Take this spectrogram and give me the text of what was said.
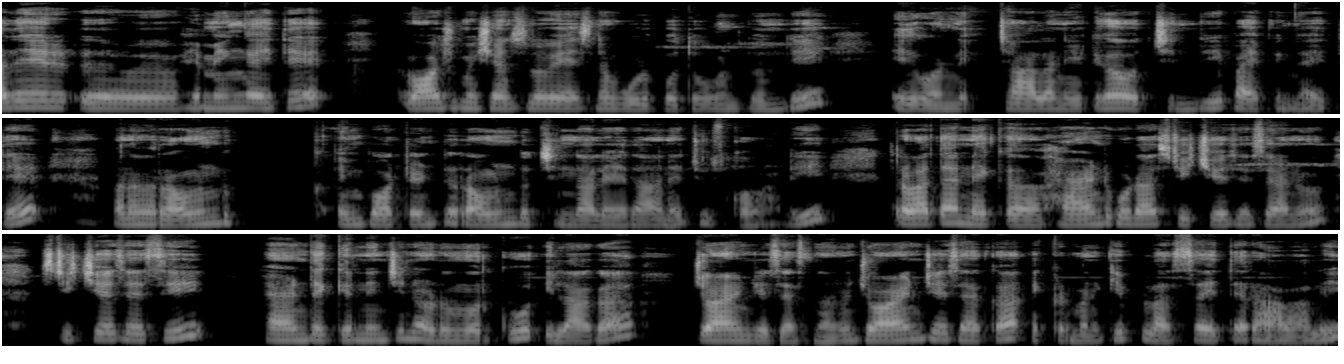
అదే హెమ్మింగ్ అయితే వాషింగ్ మిషన్స్లో వేసిన ఊడిపోతూ ఉంటుంది. ఇదిగోండి చాలా నీట్గా వచ్చింది. పైపింగ్ అయితే మనం రౌండ్ ఇంపార్టెంట్ రౌండ్ వచ్చిందా లేదా అనేది చూసుకోవాలి. తర్వాత నెక్ హ్యాండ్ కూడా స్టిచ్ చేసేసాను. స్టిచ్ చేసేసి హ్యాండ్ దగ్గర నుంచి నడుము వరకు ఇలాగా జాయిన్ చేసేస్తున్నాను. జాయిన్ చేశాక ఇక్కడ మనకి ప్లస్ అయితే రావాలి.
